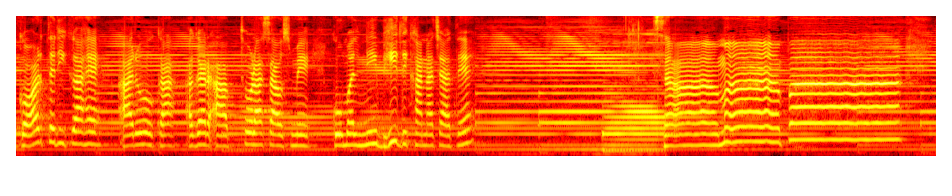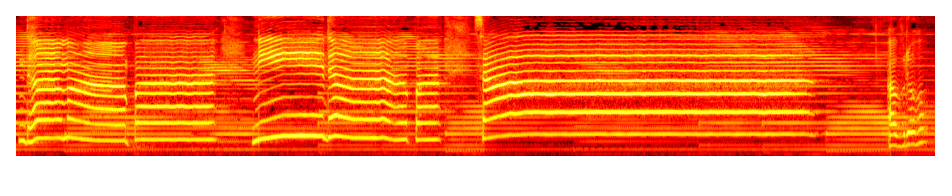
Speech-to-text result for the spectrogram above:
एक और तरीका है, आरोह का। अगर आप थोड़ा सा उसमें कोमल नी भी दिखाना चाहते हैं। सा म प ध म प नि ध प सा। अवरोह।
